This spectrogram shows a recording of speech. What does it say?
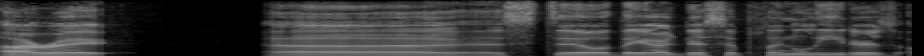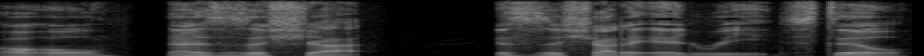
All right. Uh, still, they are disciplined leaders. Uh oh, this is a shot. This is a shot at Ed Reed. Still,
